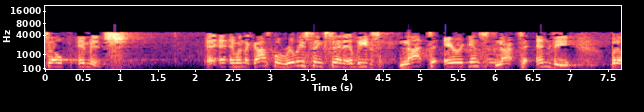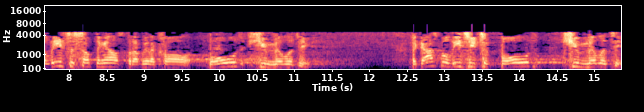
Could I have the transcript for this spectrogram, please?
self-image. And when the gospel really sinks in, it leads not to arrogance, not to envy, but it leads to something else that I'm going to call bold humility. The gospel leads you to bold humility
